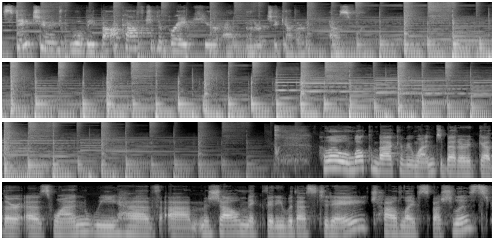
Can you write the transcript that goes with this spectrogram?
stay tuned. We'll be back after the break here at Better Together as one. Hello and welcome back, everyone, to Better Together as One. We have uh, Michelle McVitie with us today, child life specialist.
